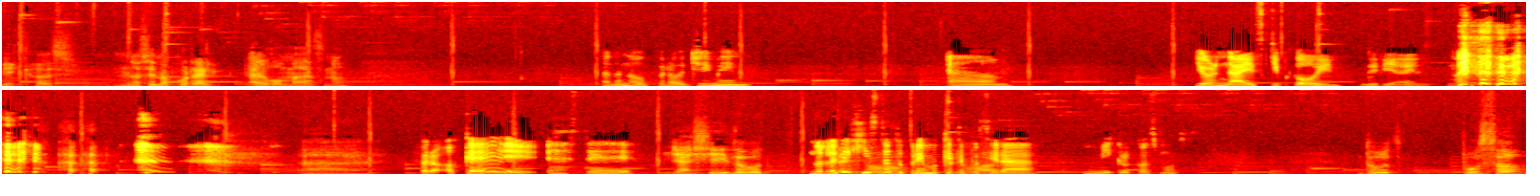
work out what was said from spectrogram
Because no se me ocurre al- algo más, ¿no? I don't know, pero Jimin. Um, you're nice, keep going, diría él. Pero ok, este. y así, dude. ¿No le dijiste a tu primo que te pusiera microcosmos? Dude, puso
